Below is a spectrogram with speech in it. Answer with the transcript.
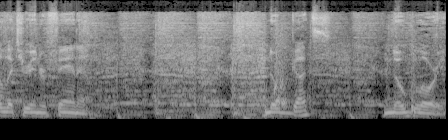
To let your inner fan out. No guts, no glory.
